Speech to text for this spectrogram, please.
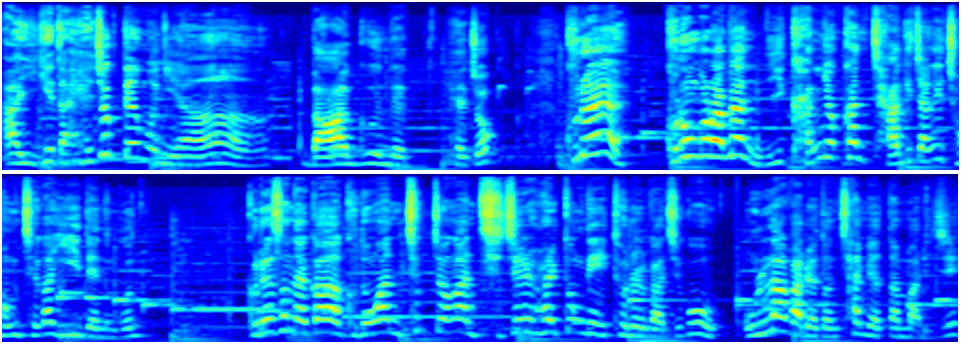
아 이게 다 해적 때문이야. 마그넷 해적? 그래! 그런 거라면 이 강력한 자기장의 정체가 이해되는군. 그래서 내가 그동안 측정한 지질 활동 데이터를 가지고 올라가려던 참이었단 말이지.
